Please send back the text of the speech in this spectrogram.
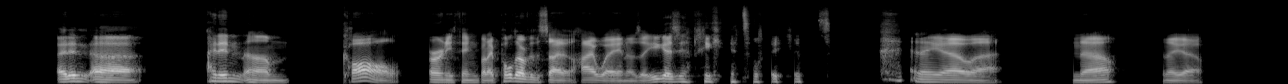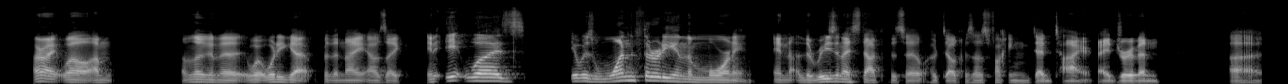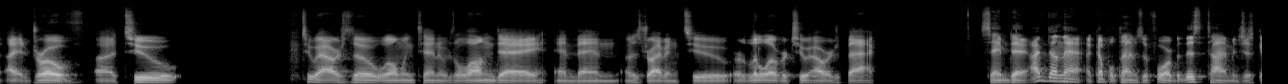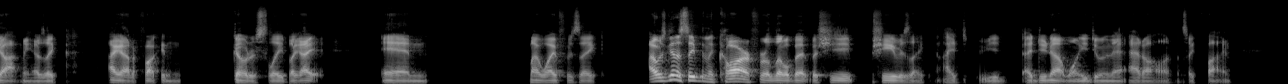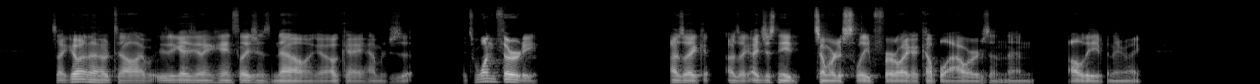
I didn't. uh I didn't um call or anything, but I pulled over the side of the highway and I was like, "You guys have any cancellations?" And they go, uh, "No." And I go, "All right, well, I'm I'm looking at what what do you got for the night?" I was like, and it was it was 1.30 in the morning and the reason i stopped at this hotel because i was fucking dead tired i had driven uh i drove uh two two hours to wilmington it was a long day and then i was driving two or a little over two hours back same day i've done that a couple times before but this time it just got me i was like i gotta fucking go to sleep like i and my wife was like, I was gonna sleep in the car for a little bit, but she she was like, I you, I do not want you doing that at all. And I was like, fine. So I go in the hotel. I, you guys got any cancellations? No. I go, okay. How much is it? It's 130. I was like, I was like, I just need somewhere to sleep for like a couple hours and then I'll leave. And they were like,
